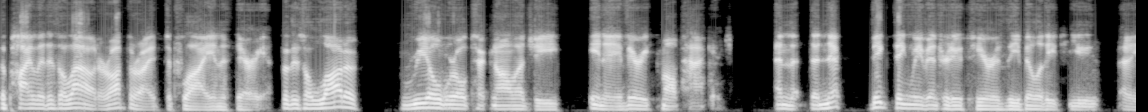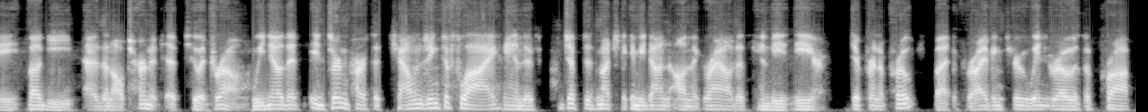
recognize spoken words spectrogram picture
the pilot is allowed or authorized to fly in this area. So there's a lot of real world technology in a very small package. And the, the next big thing we've introduced here is the ability to use a buggy as an alternative to a drone. We know that in certain parts it's challenging to fly and there's just as much that can be done on the ground as can be in the air. Different approach, but driving through windrows of crops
